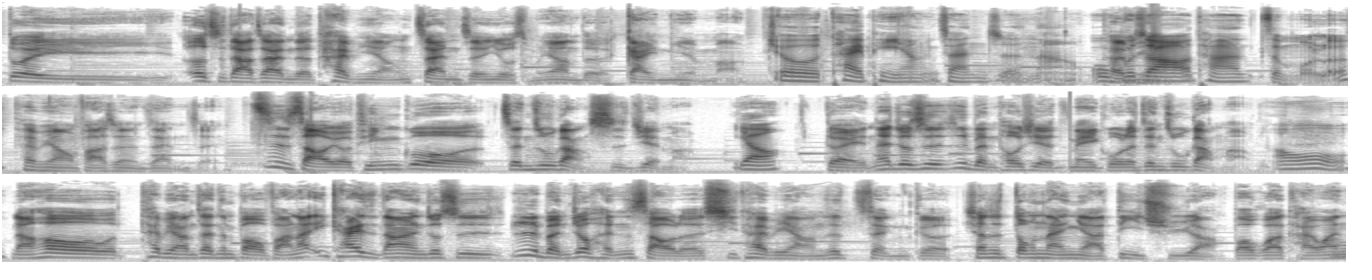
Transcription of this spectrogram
对二次大战的太平洋战争有什么样的概念吗？就太平洋战争啊，我不知道它怎么了。太平洋发生的战争，至少有听过珍珠港事件嘛？有对，那就是日本偷袭美国的珍珠港嘛。哦，然后太平洋战争爆发，那一开始当然就是日本就很少了西太平洋这整个像是东南亚地区啊，包括台湾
